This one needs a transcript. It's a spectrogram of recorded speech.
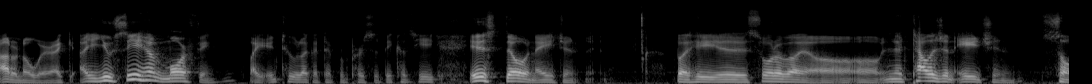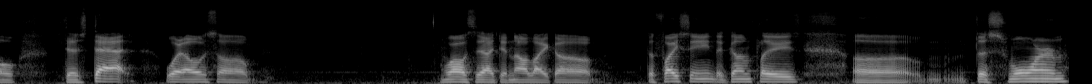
out of nowhere. I, I, you see him morphing like into like a different person because he is still an agent, but he is sort of a, uh, an intelligent agent. So there's that. What else? Uh, what else I did not like? Uh, the fight scene, the gunplays, uh, the swarm,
